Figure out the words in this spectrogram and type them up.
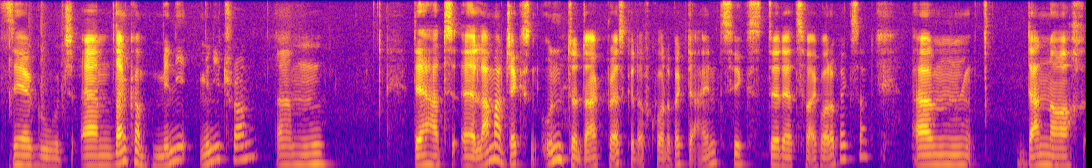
Sehr gut. Ähm, dann kommt Mini, Minitron. Ähm, der hat äh, Lama Jackson und Dark Prescott auf Quarterback, der einzigste, der zwei Quarterbacks hat. Ähm, dann noch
